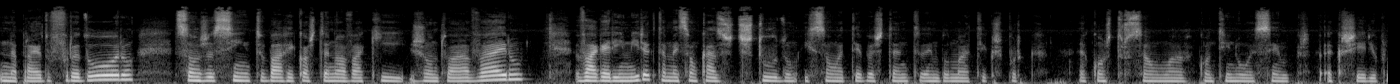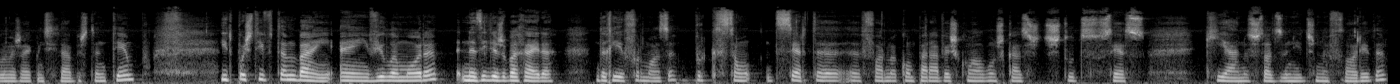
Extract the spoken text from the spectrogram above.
Na Praia do Furadouro, São Jacinto, Barra e Costa Nova aqui junto a Aveiro. Vagar e Mira, que também são casos de estudo e são até bastante emblemáticos porque a construção lá continua sempre a crescer e o problema já é conhecido há bastante tempo. E depois estive também em Vila Moura, nas Ilhas Barreira da Ria Formosa, porque são de certa eh, forma comparáveis com alguns casos de estudo de sucesso que há nos Estados Unidos, na Flórida,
